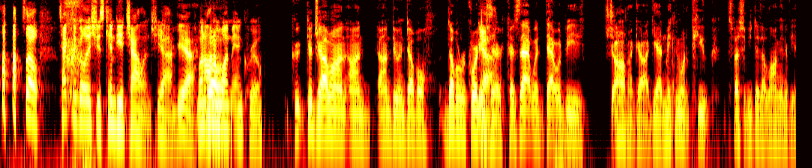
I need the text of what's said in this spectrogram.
so technical issues can be a challenge. Yeah, Yeah. when on a one-man crew. Good, good job on on on doing double double recordings Yeah. there because that would that would be oh my god yeah it'd make me want to puke especially if you did that long interview.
